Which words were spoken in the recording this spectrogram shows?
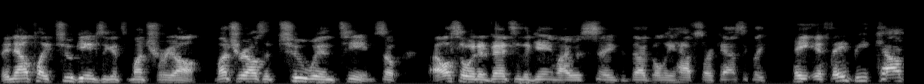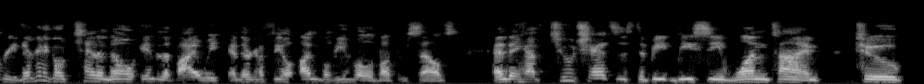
They now play two games against Montreal. Montreal's a two win team. So, also in advance of the game, I was saying to Doug only half sarcastically, hey, if they beat Calgary, they're going to go 10 and 0 into the bye week and they're going to feel unbelievable about themselves. And they have two chances to beat BC one time to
